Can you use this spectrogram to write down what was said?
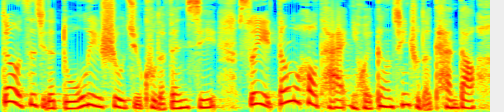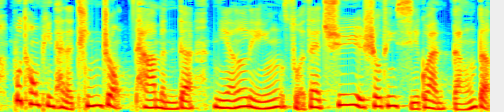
都有自己的独立数据库的分析，所以登录后台你会更清楚的看到不同平台的听众他们的年龄、所在区域、收听习惯等等，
